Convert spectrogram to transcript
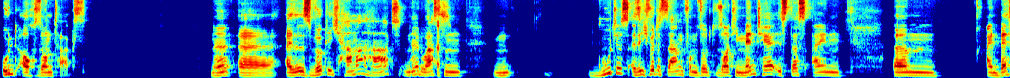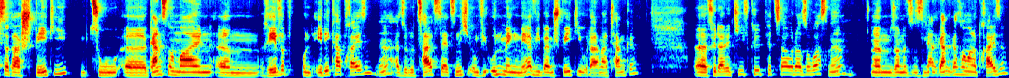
und auch sonntags. Ne? Äh, also es ist wirklich hammerhart. Ne? Du hast ein, ein gutes, also ich würde sagen, vom Sortiment her ist das ein, ähm, ein besserer Späti zu äh, ganz normalen ähm, Rewe- und Edeka-Preisen. Ne? Also du zahlst da jetzt nicht irgendwie Unmengen mehr wie beim Späti oder an der Tanke äh, für deine Tiefkühlpizza oder sowas, ne? Ähm, sondern es sind ganz, ganz normale Preise.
